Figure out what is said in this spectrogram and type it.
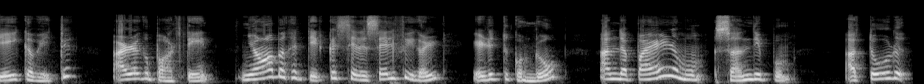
ஜெயிக்க வைத்து அழகு பார்த்தேன். ஞாபகத்திற்கு சில செல்ஃபிகள் எடுத்துக்கொண்டோம். அந்த பயணமும் சந்திப்பும் அத்தோடு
